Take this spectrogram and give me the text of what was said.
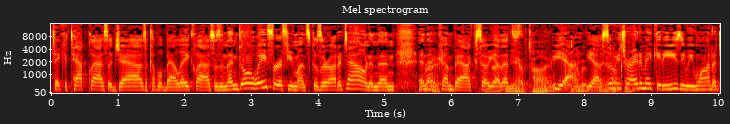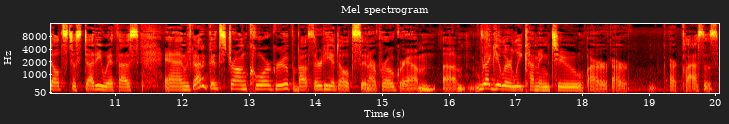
Take a tap class, a jazz, a couple ballet classes, and then go away for a few months because they're out of town, and then and then come back. So Come yeah, when that's you have time, Yeah, kind of a yeah. So we try to make it easy. We want adults to study with us, and we've got a good, strong core group, about 30 adults in our program, um, regularly coming to our our our classes.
